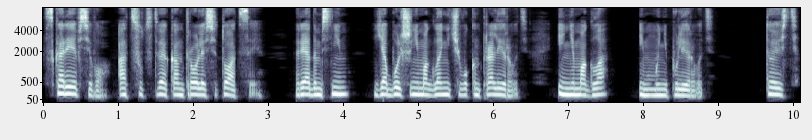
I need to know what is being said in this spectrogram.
Скорее всего, отсутствие контроля ситуации. Рядом с ним я больше не могла ничего контролировать и не могла им манипулировать. То есть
